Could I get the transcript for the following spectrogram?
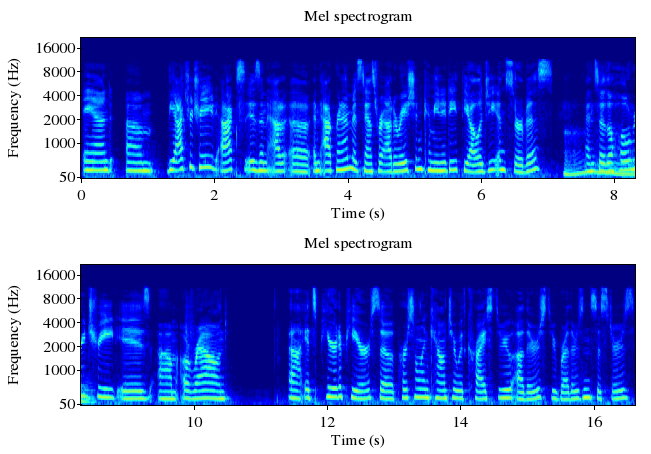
And um, the Acts Retreat, Acts is an, ad, uh, an acronym. It stands for Adoration, Community, Theology, and Service. Oh. And so the whole retreat is um, around uh, it's peer to peer, so personal encounter with Christ through others, through brothers and sisters.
